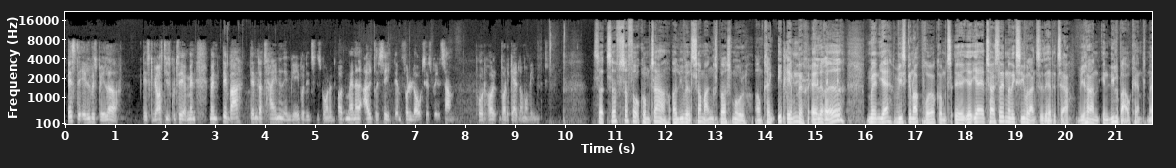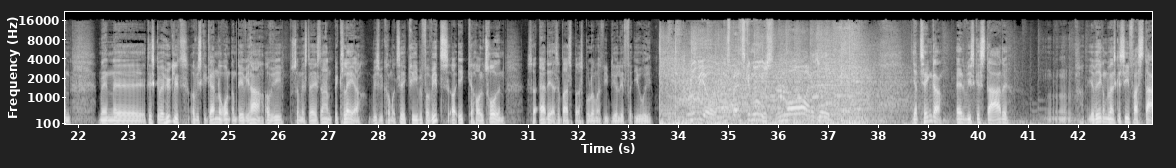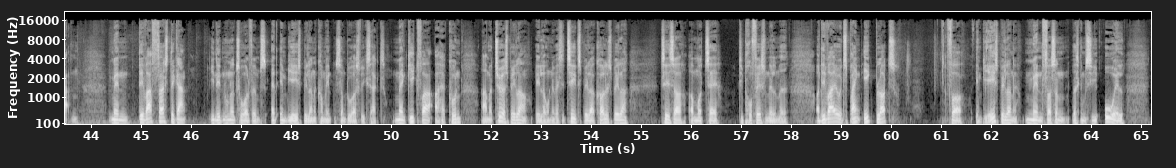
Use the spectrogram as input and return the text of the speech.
bedste 11 spillere, det skal vi også diskutere, men, men det var dem, der tegnede NBA på det tidspunkt, og man havde aldrig set dem få lov til at spille sammen på et hold, hvor det galt om at vinde. Så, så, så få kommentarer, og alligevel så mange spørgsmål omkring et emne allerede. Men ja, vi skal nok prøve at komme til... Øh, jeg, jeg tør slet ikke sige, hvor lang tid det her det tager. Vi har en, en lille bagkant, men, men øh, det skal være hyggeligt, og vi skal gerne nå rundt om det, vi har. Og vi, som jeg stadig i starten, beklager, hvis vi kommer til at gribe for vidt og ikke kan holde tråden, så er det altså bare et spørgsmål om, at vi bliver lidt for ivrige. Rubio, den spanske mus. Nå, er det. Jeg tænker, at vi skal starte... Mm, jeg ved ikke, om man skal sige fra starten, men det var første gang i 1992, at NBA-spillerne kom ind, som du også fik sagt. Man gik fra at have kun amatørspillere, eller universitetsspillere, college-spillere, til så at måtte tage de professionelle med. Og det var jo et spring ikke blot for NBA-spillerne, men for sådan, hvad skal man sige, OL,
